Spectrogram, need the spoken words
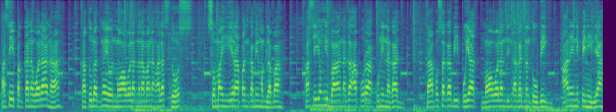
Kasi pagka nawala na, katulad ngayon mawawala na naman ng alas 2, so mahihirapan kaming maglaba. Kasi yung iba nag-aapura kunin agad. Tapos sa gabi puyat, mawawalan din agad ng tubig. Ano ni Penilla.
